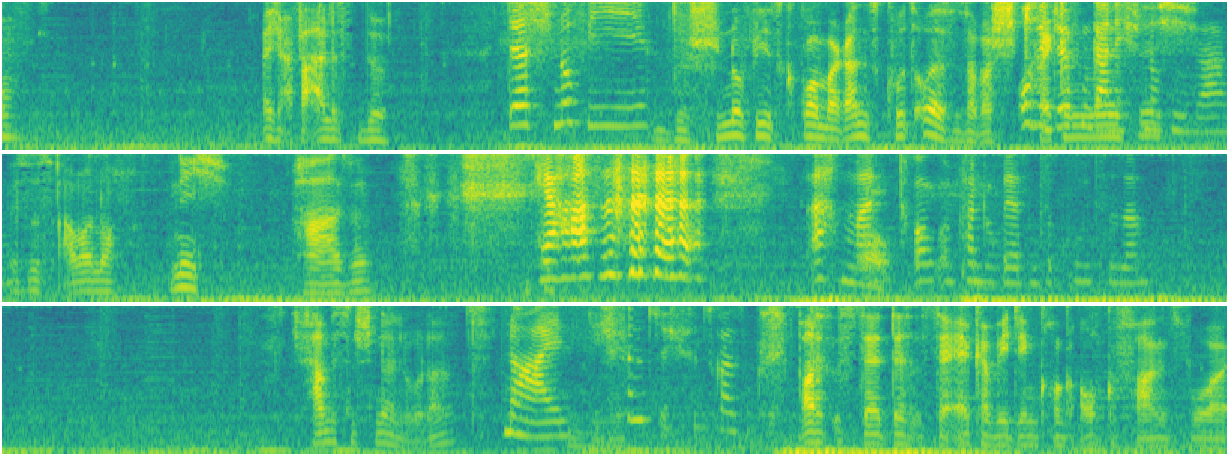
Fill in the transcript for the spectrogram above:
Objekt ist. Ich einfach alles de. Der Schnuffi. Der Schnuffi, jetzt gucken wir mal ganz kurz. Oh, es ist aber Oh, wir dürfen gar nicht streckenmäßig. Schnuffi sagen. Es ist aber noch nicht Hase. Herr Hase. Ach man, Oh. Gronk und Pandora sind so cool zusammen. Ich fahre ein bisschen schnell, oder? Nein, ich finde es ich find's ganz okay. Boah, das ist der, das ist der LKW, den Gronk auch gefahren ist, wo er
